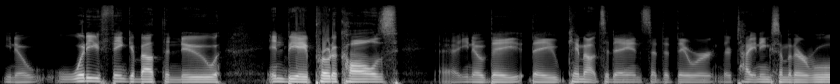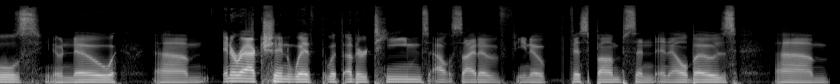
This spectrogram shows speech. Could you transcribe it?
you know, what do you think about the new NBA protocols? Uh, you know, they they came out today and said that they were they're tightening some of their rules. You know, no um, interaction with with other teams outside of you know fist bumps and, and elbows. Um,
